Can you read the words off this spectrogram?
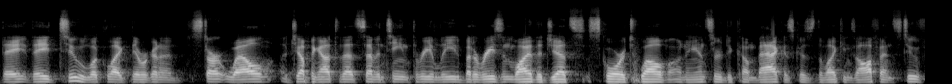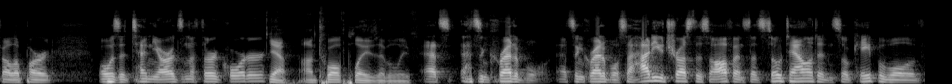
They they too looked like they were going to start well, uh, jumping out to that 17-3 lead. But a reason why the Jets scored 12 unanswered to come back is because the Vikings offense too fell apart what was it, 10 yards in the third quarter? Yeah, on 12 plays, I believe. That's that's incredible. That's incredible. So how do you trust this offense that's so talented and so capable of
